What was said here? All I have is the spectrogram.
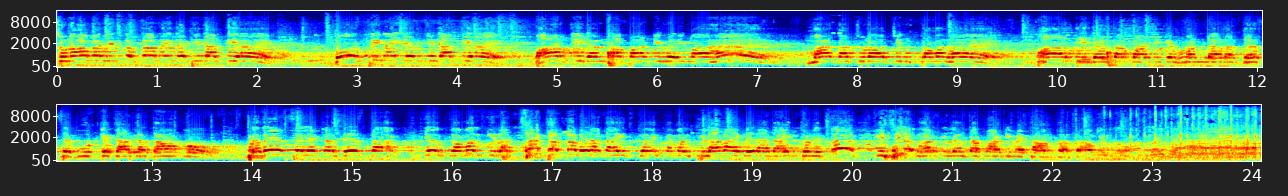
चुनाव में मित्रता नहीं देखी जाती है। दोस्ती नहीं देखी जाती है। भारतीय जनता पार्टी मेरी माँ है। माँ का चुनाव चिन्ह कमल है। भारतीय जनता पार्टी के मंडल अध्यक्ष से बूथ के कार्यकर्ताओं को प्रदेश से लेकर देश तक केवल कमल की रक्षा करना मेरा दायित्व है, कमल खिलाना ही मेरा दायित्व मित्र इसीलिए भारतीय जनता पार्टी में काम करता हूँ। मित्रों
